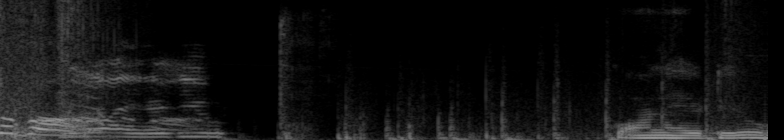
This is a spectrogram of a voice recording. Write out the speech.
Oh, I hate you. Who hate you.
